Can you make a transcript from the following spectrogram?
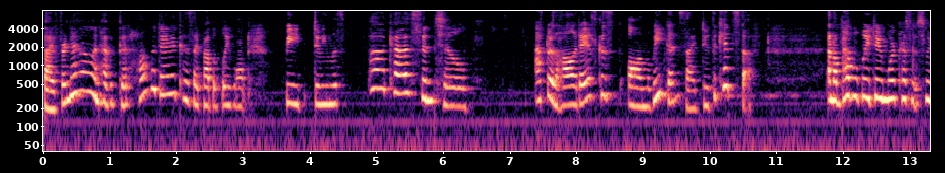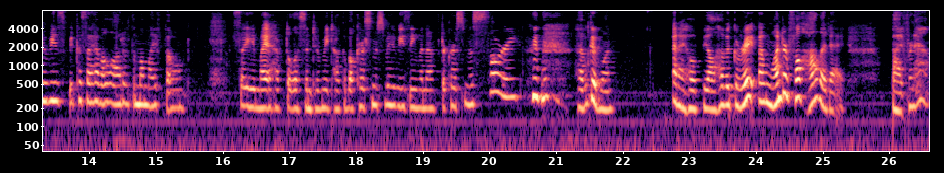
bye for now and have a good holiday because I probably won't be doing this podcast until after the holidays because on the weekends I do the kids stuff. And I'll probably do more Christmas movies because I have a lot of them on my phone. So you might have to listen to me talk about Christmas movies even after Christmas. Sorry. have a good one. And I hope y'all have a great and wonderful holiday. Bye for now.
